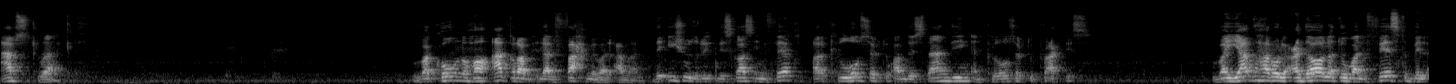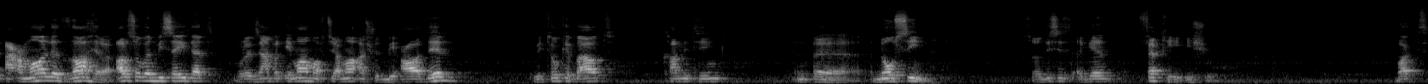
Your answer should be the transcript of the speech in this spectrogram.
abstract وكونها أقرب إلى الفهم والعمل The issues discussed in fiqh are closer to understanding and closer to practice ويظهر العدالة والفسق بالأعمال الظاهرة Also when we say that, for example, Imam of Jama'ah should be adil, we talk about committing uh, no sin. So this is again fiqh issue. But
